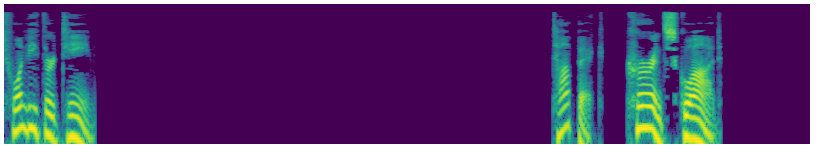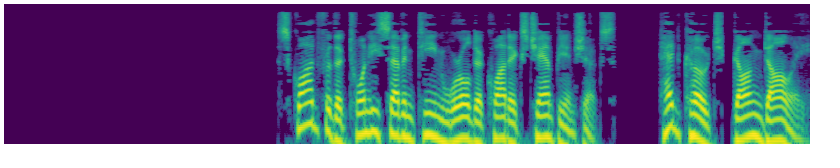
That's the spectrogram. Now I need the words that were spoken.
2013 Topic. Current squad Squad for the 2017 World Aquatics Championships. Head coach, Gong Dali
